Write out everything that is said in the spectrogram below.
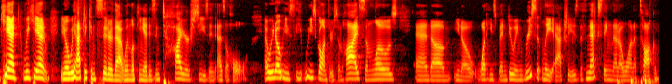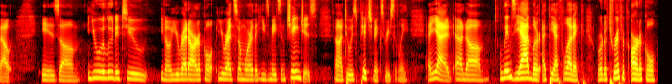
can't we can't you know we have to consider that when looking at his entire season as a whole. And we know he's he, he's gone through some highs, some lows, and um, you know what he's been doing recently. Actually, is the next thing that I want to talk about. Is um, you alluded to you know, you read article, you read somewhere that he's made some changes uh, to his pitch mix recently, and yeah, and um, Lindsey Adler at the Athletic wrote a terrific article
